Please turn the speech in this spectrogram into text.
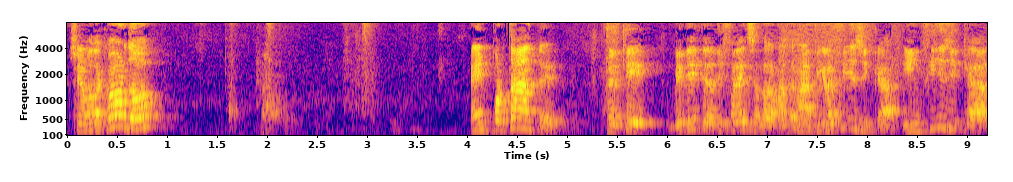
Siamo d'accordo? È importante perché vedete la differenza tra la matematica e la fisica. In fisica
